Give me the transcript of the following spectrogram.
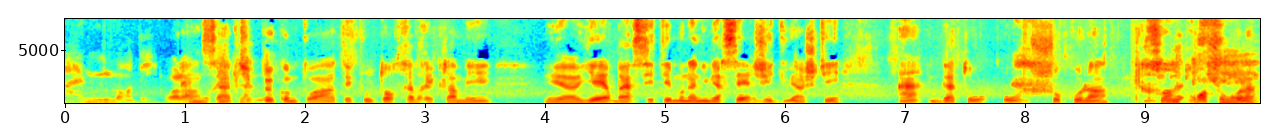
À nous demander. Voilà, c'est un petit peu comme toi, tu es tout le temps en train de réclamer. Et euh, hier, bah, c'était mon anniversaire, j'ai dû acheter un gâteau au chocolat. C'est Oh, de trois chocolats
